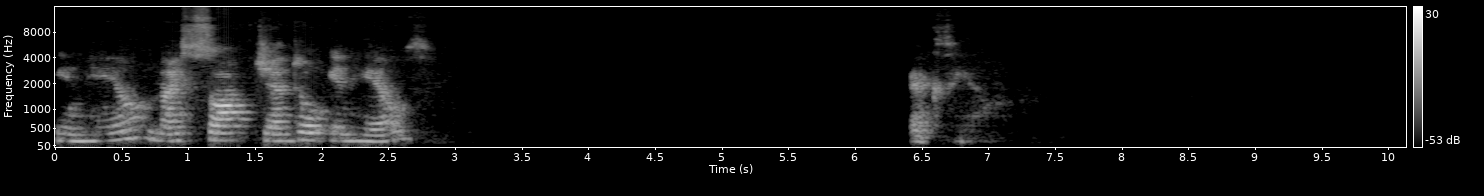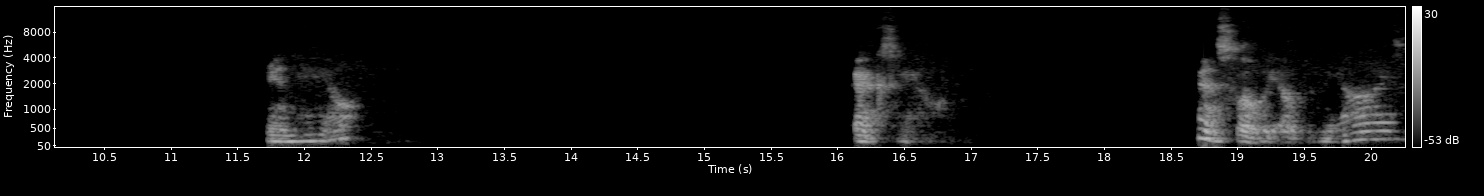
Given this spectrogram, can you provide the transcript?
Inhale, nice, soft, gentle inhales. Exhale. Inhale. Exhale. And slowly open the eyes.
